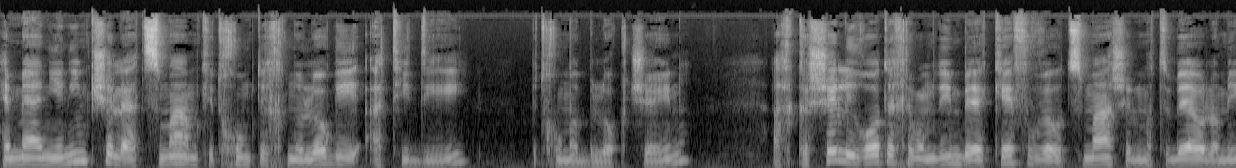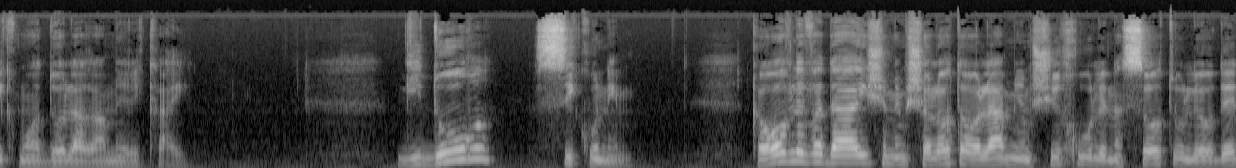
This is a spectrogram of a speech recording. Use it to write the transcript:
הם מעניינים כשלעצמם כתחום טכנולוגי עתידי, בתחום הבלוקצ'יין, אך קשה לראות איך הם עומדים בהיקף ובעוצמה של מטבע עולמי כמו הדולר האמריקאי. גידור סיכונים קרוב לוודאי שממשלות העולם ימשיכו לנסות ולעודד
